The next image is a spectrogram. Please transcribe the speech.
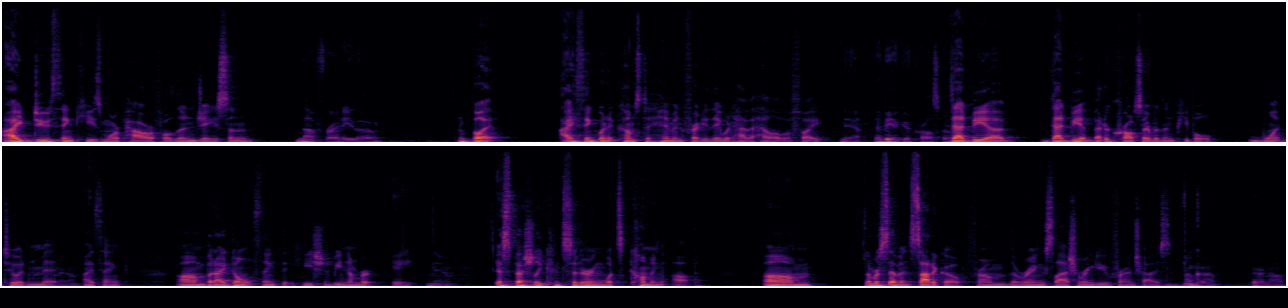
I do think he's more powerful than Jason. Not Freddy though. But I think when it comes to him and Freddy, they would have a hell of a fight. Yeah, that'd be a good crossover. That'd be a that'd be a better crossover than people want to admit. I think, um, but I don't think that he should be number eight, yeah. especially considering what's coming up. Um, number seven, Sadako from the Ring slash Ringu franchise, Okay. Fair enough.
